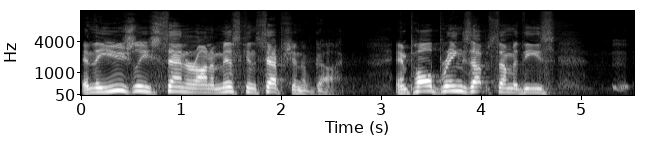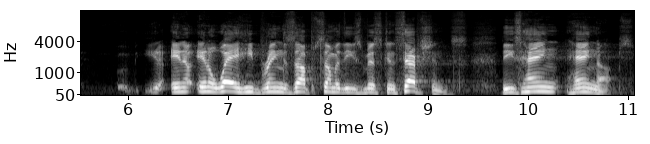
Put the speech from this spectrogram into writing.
and they usually center on a misconception of God. And Paul brings up some of these, in a, in a way, he brings up some of these misconceptions, these hang, hang-ups.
